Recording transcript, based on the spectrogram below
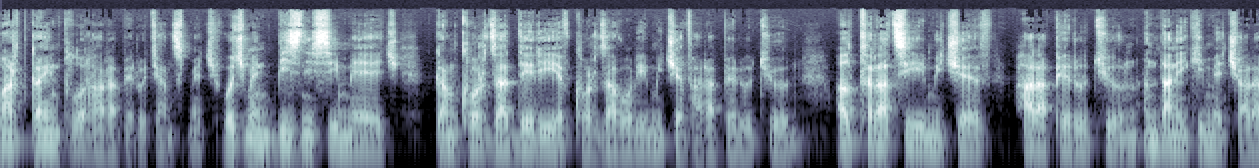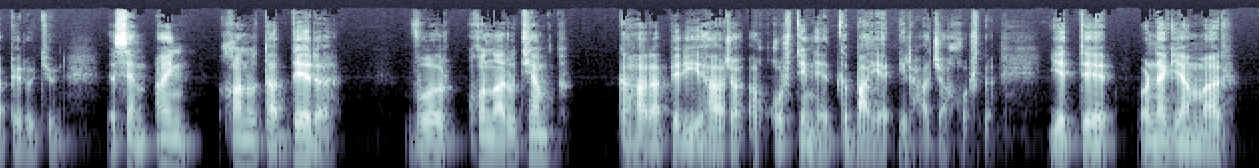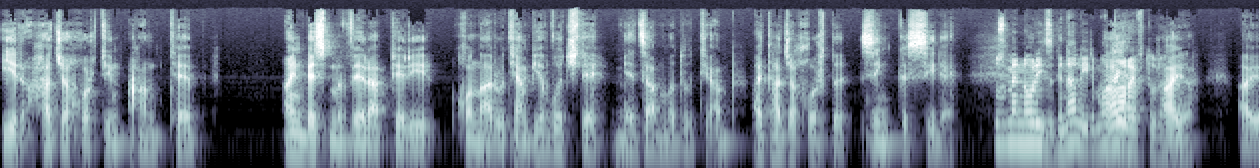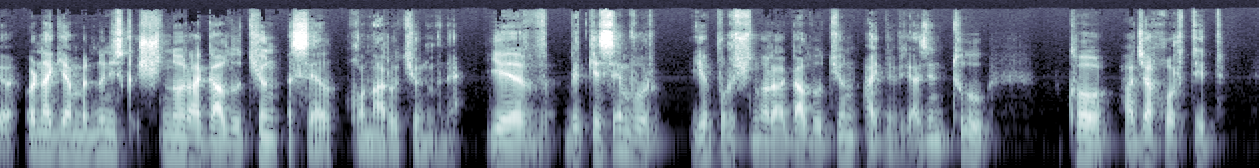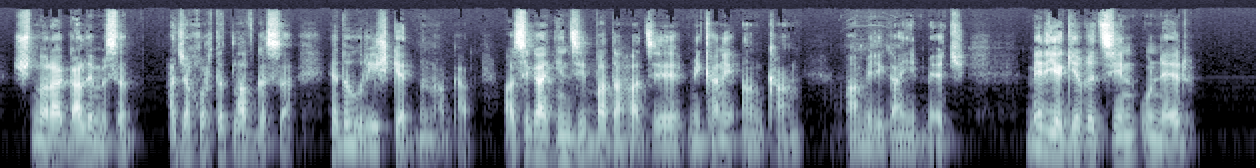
մարդկային փլոր հարաբերությանց մեջ, ոչ միայն բիզնեսի մեջ կամ կորզադերի եւ կորզավորի միջև հարաբերություն, ալ թրացի միջև հարաբերություն, ընտանիքի մեջ հարաբերություն։ Ասեմ այն խանութադերը, որ խոնարհությամբ կհարաբերի հաջախորդին հետ կբայե իր հաջախորդը։ Եթե օրինակի համար իր հաջախորդին հանդեպ այնպես մը վերապերի խոնարհությամբ եւ ոչ թե մեծամտությամբ այդ հաջախորդը զինքը սիրե ուզում է նորից գնալ իր մոտ առևտուր այո այո օրինակի համար նույնիսկ շնորհակալություն ասել խոնարհություն մնե եւ պետք է ասեմ որ երբ որ շնորհակալություն հայտնվի այսին դու քո հաջախորդիդ շնորհակալ եմ ասել հաջախորդը լավ գսա հետո ուրիշ կետ մնալ ասիկա ինձի բադահած է մի քանի անգամ Ամերիկայի մեջ մեր եկեղեցին ուներ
